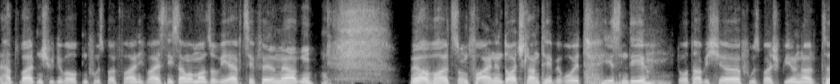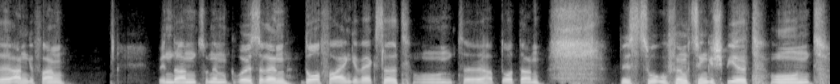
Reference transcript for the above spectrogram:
hat Waltenschwiel überhaupt einen Fußballverein? Ich weiß nicht, sagen wir mal so wie FC Villmergen. Ja, war halt so ein Verein in Deutschland, TB Ruid hießen die. Dort habe ich äh, Fußballspielen halt äh, angefangen. Bin dann zu einem größeren Dorfverein gewechselt und äh, habe dort dann bis zur U15 gespielt und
